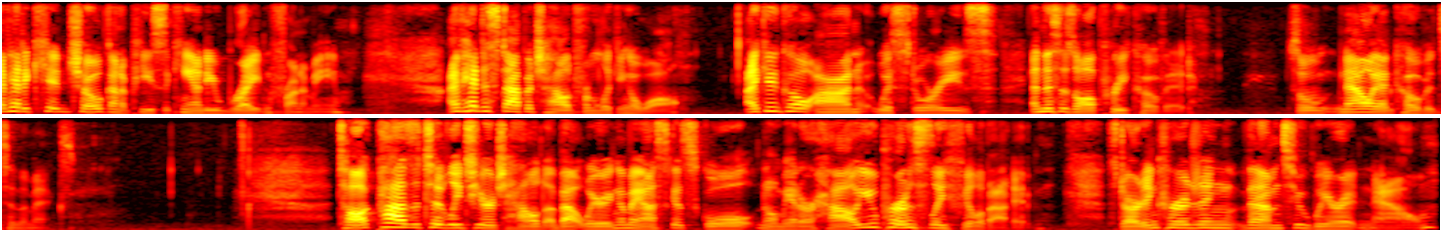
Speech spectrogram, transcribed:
I've had a kid choke on a piece of candy right in front of me. I've had to stop a child from licking a wall. I could go on with stories, and this is all pre COVID. So now add COVID to the mix. Talk positively to your child about wearing a mask at school, no matter how you personally feel about it. Start encouraging them to wear it now.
